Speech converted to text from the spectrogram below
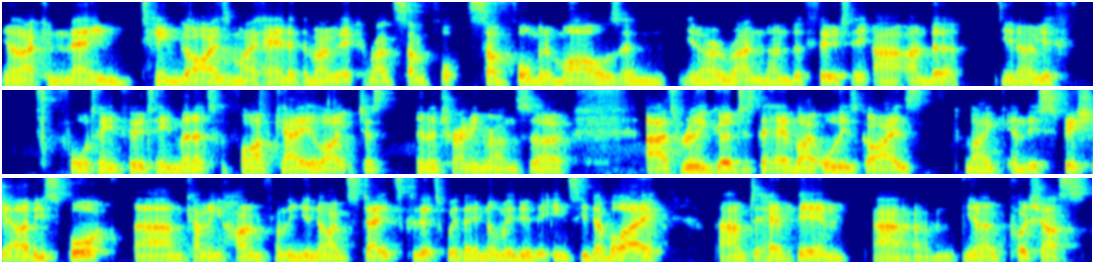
You know, I can name ten guys in my hand at the moment that can run some four, sub four minute miles and you know run under thirteen uh, under you know yeah 14, 13 minutes for 5k like just in a training run. So uh, it's really good just to have like all these guys like in their speciality sport um, coming home from the United States because that's where they normally do the NCAA. Um, to have them, um, you know, push us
